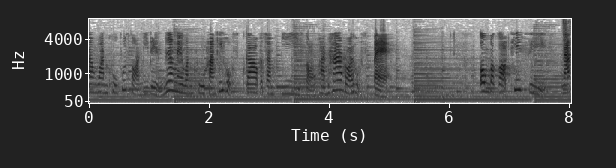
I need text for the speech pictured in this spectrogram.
รางวัลครูผู้สอนดีเด่นเนื่องในวันครูครั้งที่ 69 ประจำปี 2568 องค์ประกอบที่ 4 นัก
